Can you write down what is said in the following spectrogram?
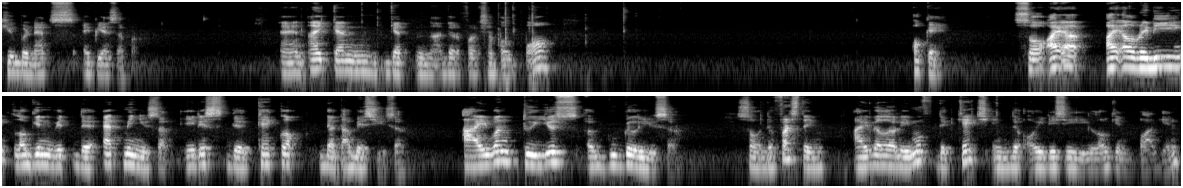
Kubernetes API server and I can get another for example pod okay. So I uh, I already login with the admin user. It is the Keycloak database user. I want to use a Google user. So the first thing I will remove the cache in the OIDC login plugin.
